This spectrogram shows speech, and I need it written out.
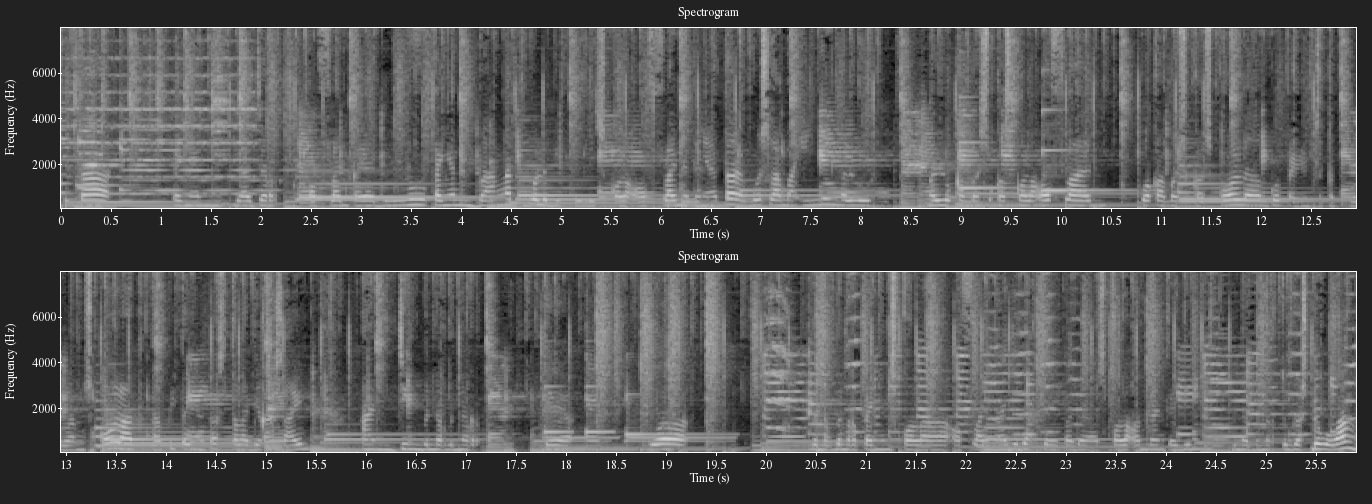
kita pengen belajar offline kayak dulu pengen banget gue lebih pilih sekolah offline. Ya ternyata gue selama ini ngeluh ngeluh kagak suka sekolah offline gue kagak suka sekolah gue pengen cepet pulang sekolah. Tetapi ternyata setelah dirasain anjing bener-bener kayak gue bener-bener pengen sekolah offline aja dah daripada sekolah online kayak gini. Bener-bener tugas doang.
